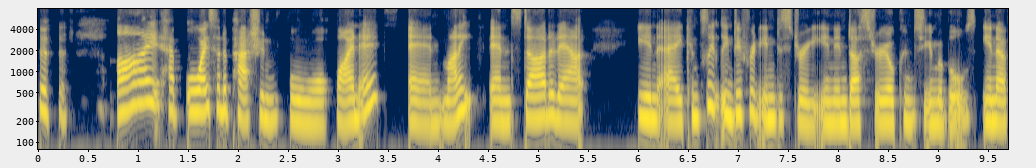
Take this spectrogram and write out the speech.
I have always had a passion for finance and money and started out in a completely different industry in industrial consumables in a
